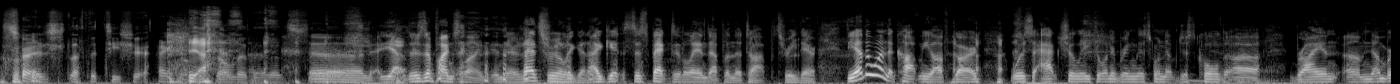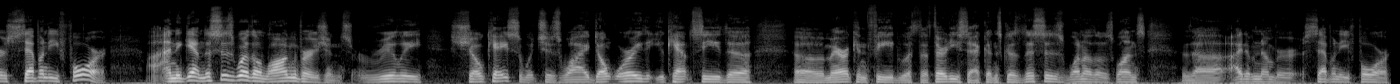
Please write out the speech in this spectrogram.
Uh, Sorry, I just left the T-shirt hanging on Yeah. the shoulder there. That's, Uh, yeah, there's a punchline in there. That's really good. I get suspect it'll end up in the top three there. The other one that caught me off guard was actually, if you want to bring this one up, just called uh, Brian, um, number 74. Uh, and again, this is where the long versions really showcase, which is why don't worry that you can't see the uh, American feed with the 30 seconds, because this is one of those ones. The item number 74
